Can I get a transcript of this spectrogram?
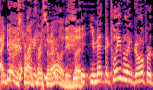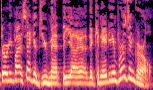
I do have a strong I mean, personality, but you met the Cleveland girl for 35 seconds. You met the uh, the Canadian prison girl.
